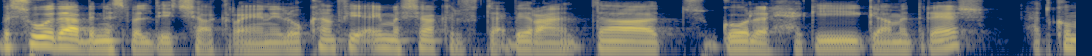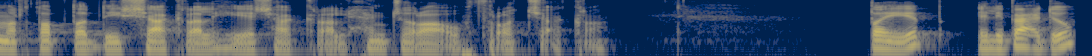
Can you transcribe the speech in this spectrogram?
بس هو ذا بالنسبة لديت شاكرا يعني لو كان في أي مشاكل في التعبير عن الذات قول الحقيقة مدري إيش حتكون مرتبطة بدي الشاكرا اللي هي شاكرا الحنجرة أو ثروت شاكرا طيب اللي بعده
